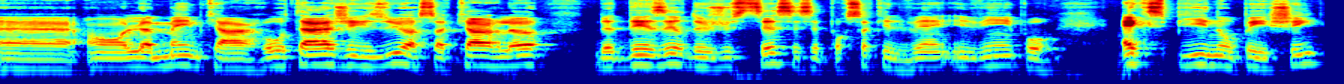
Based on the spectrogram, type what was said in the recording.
euh, ont le même cœur. Autant Jésus a ce cœur-là de désir de justice, et c'est pour ça qu'il vient, il vient pour expier nos péchés.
